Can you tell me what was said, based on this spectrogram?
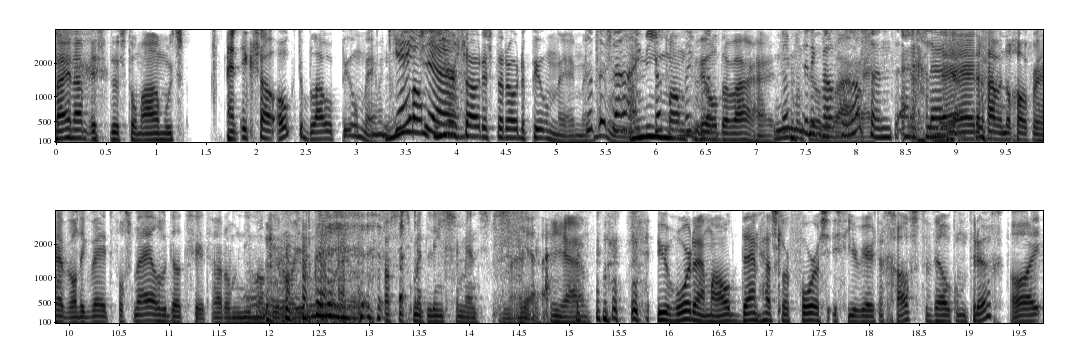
Mijn naam is dus Tom Amoes. En ik zou ook de blauwe pil nemen. Niemand Jeetje. hier zou dus de rode pil nemen. Dat is wel- Niemand wil de waarheid. Dat Niemand vind ik wel verrassend eigenlijk. Nee, daar gaan we het nog over hebben, want ik weet volgens mij al hoe dat zit. Waarom niemand die rode pil wil. Vast iets met linkse mensen te maken. Ja. Ja, u hoorde hem al. Dan Hessler Forrest is hier weer te gast. Welkom terug. Hoi.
